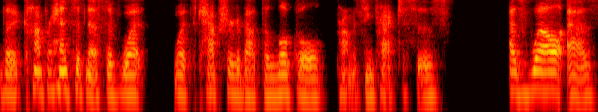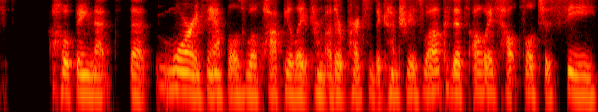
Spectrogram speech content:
the comprehensiveness of what what's captured about the local promising practices, as well as hoping that that more examples will populate from other parts of the country as well, because it's always helpful to see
